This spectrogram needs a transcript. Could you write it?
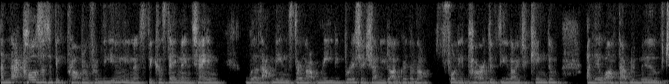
And that causes a big problem from the unionists because they maintain, well, that means they're not really British any longer. They're not fully part of the United Kingdom and they want that removed.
